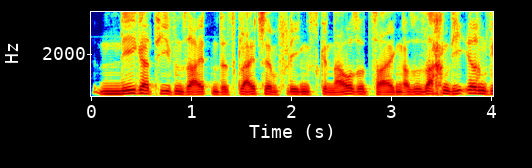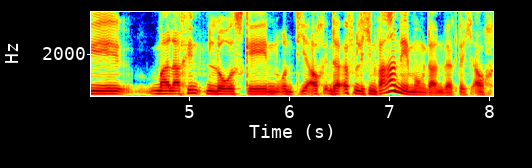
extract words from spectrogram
negativen Seiten des Gleitschirmfliegens genauso zeigen. Also Sachen, die irgendwie mal nach hinten losgehen und die auch in der öffentlichen Wahrnehmung dann wirklich auch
